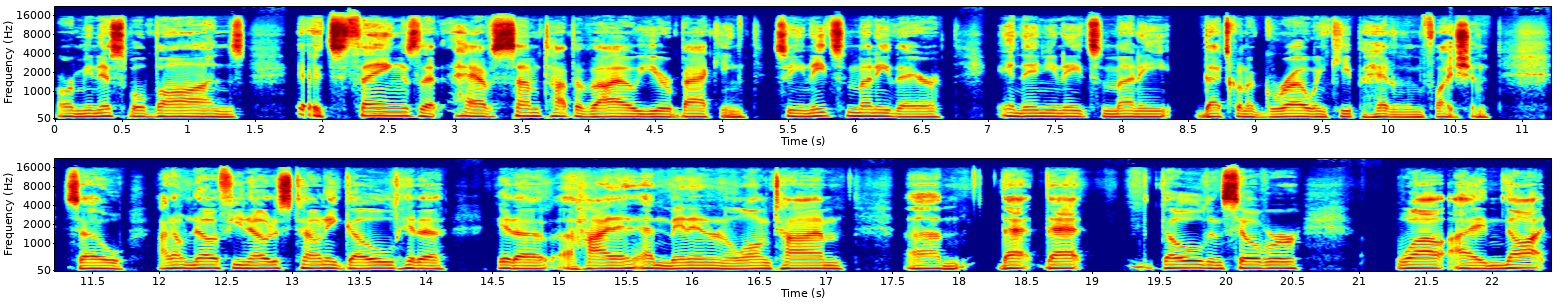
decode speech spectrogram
or municipal bonds. It's things that have some type of IOU or backing. So you need some money there, and then you need some money that's going to grow and keep ahead of inflation. So I don't know if you noticed, Tony, gold hit a hit a, a high that hadn't been in in a long time. Um, that that gold and silver, while I'm not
